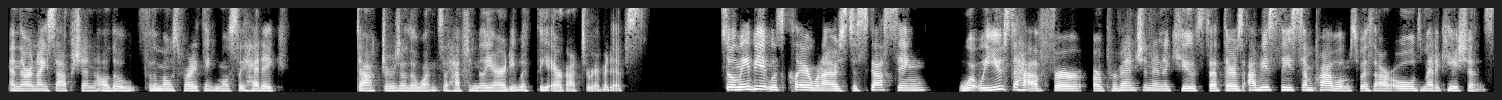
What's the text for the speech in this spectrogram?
And they're a nice option. Although, for the most part, I think mostly headache doctors are the ones that have familiarity with the ergot derivatives. So maybe it was clear when I was discussing what we used to have for our prevention and acutes that there's obviously some problems with our old medications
